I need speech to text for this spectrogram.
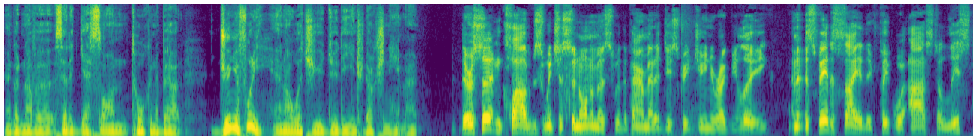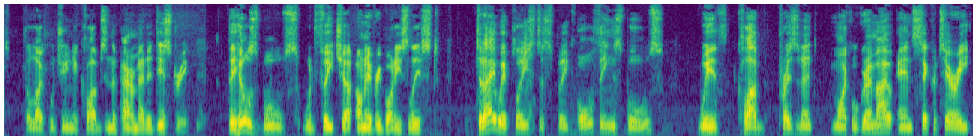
and got another set of guests on talking about junior footy. And I'll let you do the introduction here, mate. There are certain clubs which are synonymous with the Parramatta District Junior Rugby League, and it's fair to say that if people were asked to list the local junior clubs in the Parramatta District, the Hills Bulls would feature on everybody's list. Today, we're pleased to speak all things Bulls with club president Michael Gremo and secretary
